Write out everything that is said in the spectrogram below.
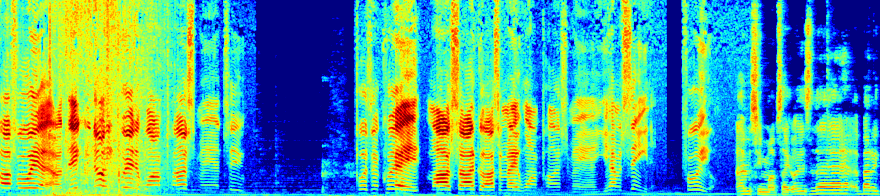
Oh, for real. They, you know he created One Punch Man Person Craig, Mob Psycho also made One Punch Man. You haven't seen it. For real. I haven't seen Mob Psycho. Is that about a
